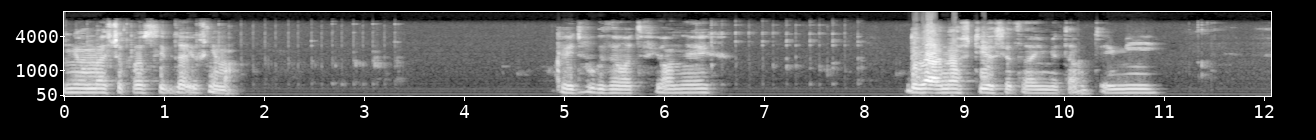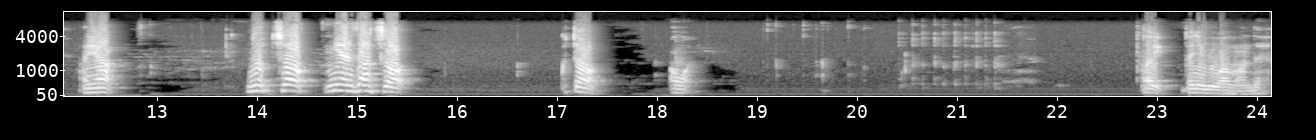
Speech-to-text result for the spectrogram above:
Nie mam jeszcze possible, już nie ma. Okej, dwóch załatwionych. Dobra, nasz tir się zajmie tamtymi. A ja... No co? Nie, za co? Kto? O. Oj, to nie było mądre.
